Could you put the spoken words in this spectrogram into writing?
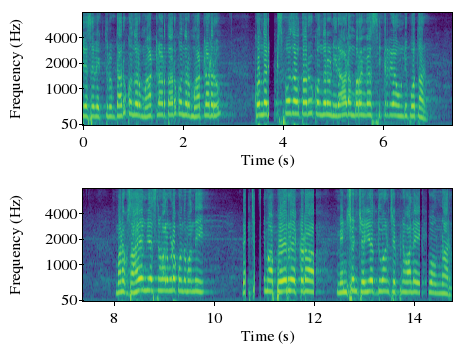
చేసే వ్యక్తులు ఉంటారు. కొందరు మాట్లాడతారు కొందరు మాట్లాడరు. కొందరు ఎక్స్పోజ్ అవుతారు కొందరు నిరాడంబరంగా సీక్రెట్గా ఉండిపోతారు. మనకు సహాయం చేసిన వాళ్ళు కూడా కొంతమంది దయచేసి మా పేరు ఎక్కడ మెన్షన్ చేయొద్దు అని చెప్పిన వాళ్ళే ఎక్కువ ఉన్నారు.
